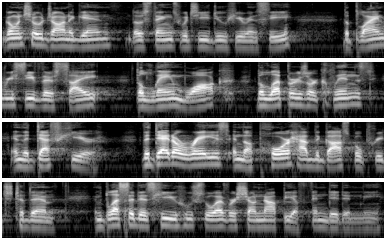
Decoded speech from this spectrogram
Go and show John again those things which ye do hear and see. The blind receive their sight, the lame walk, the lepers are cleansed, and the deaf hear. The dead are raised, and the poor have the gospel preached to them. And blessed is he whosoever shall not be offended in me.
